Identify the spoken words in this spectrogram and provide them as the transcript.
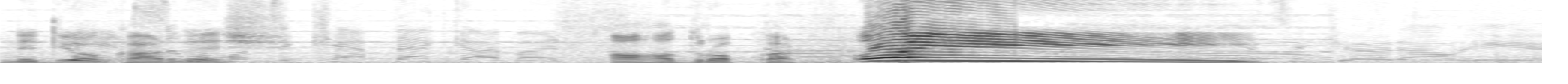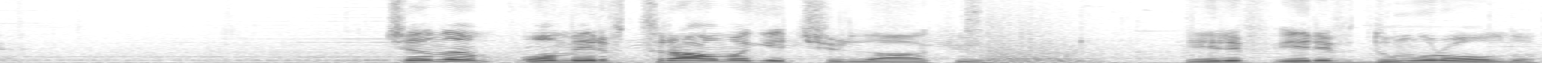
Ne diyorsun kardeş? Aha drop card. Oy! Canım o herif travma geçirdi AQ. Herif herif dumur oldu.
